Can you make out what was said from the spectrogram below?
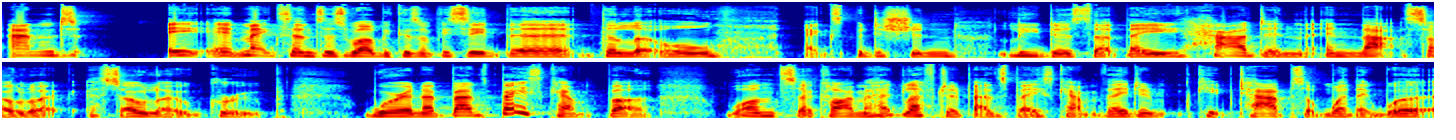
And it, it makes sense as well because obviously the the little expedition leaders that they had in in that solo solo group were in advanced base camp, but once a climber had left advanced base camp, they didn't keep tabs on where they were,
